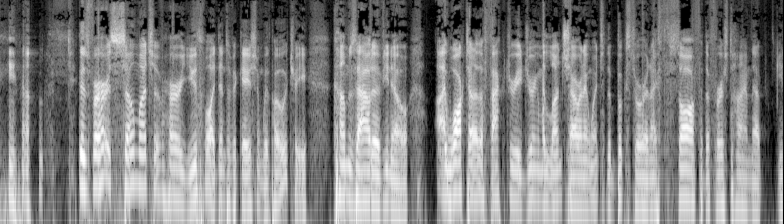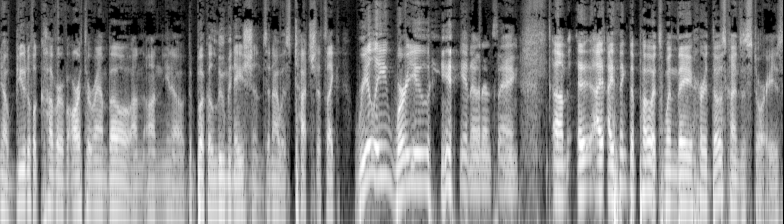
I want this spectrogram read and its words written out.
you know, because for her, so much of her youthful identification with poetry comes out of, you know, I walked out of the factory during my lunch hour and I went to the bookstore and I saw for the first time that you know beautiful cover of Arthur Rimbaud on on you know the book Illuminations and I was touched. It's like really were you? you know what I'm saying? Um, I, I think the poets when they heard those kinds of stories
